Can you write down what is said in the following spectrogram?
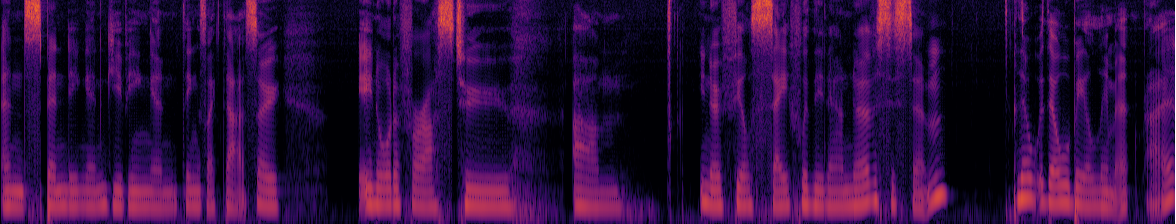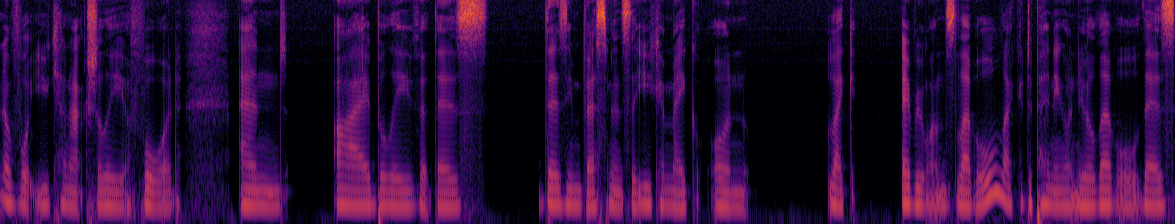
and spending and giving and things like that. So in order for us to, um, you know, feel safe within our nervous system, there, there will be a limit, right, of what you can actually afford. And I believe that there's there's investments that you can make on like everyone's level, like depending on your level, there's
